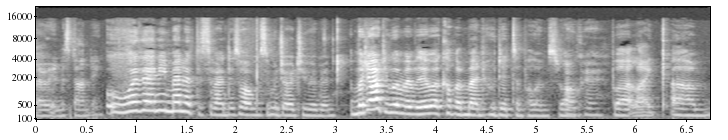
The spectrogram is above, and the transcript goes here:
very understanding. Were there any men at this event as well? Was the majority women? Majority women, but there were a couple of men who did some poems as well. Okay. but like um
